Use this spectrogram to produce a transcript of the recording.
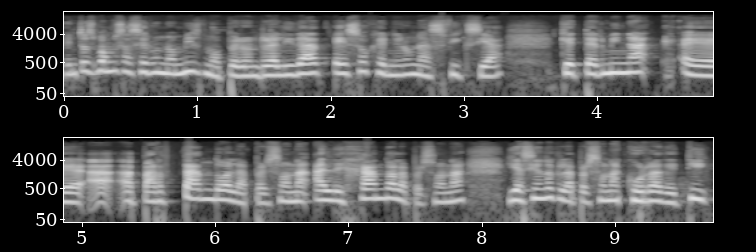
entonces vamos a hacer uno mismo. Pero en realidad eso genera una asfixia que termina eh, apartando a la persona, alejando a la persona y haciendo que la persona corra de ti.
